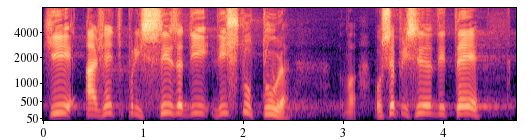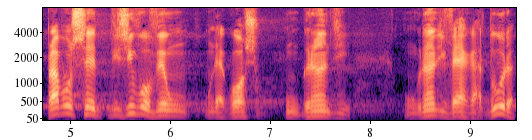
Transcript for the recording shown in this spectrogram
que a gente precisa de, de estrutura. Você precisa de ter, para você desenvolver um, um, negócio com grande, com grande envergadura,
